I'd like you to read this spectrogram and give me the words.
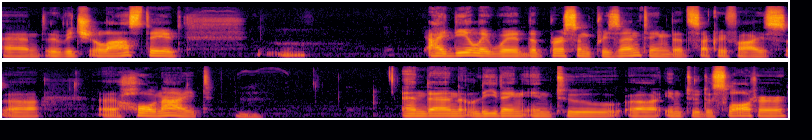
and which lasted ideally with the person presenting that sacrifice uh, a whole night. Mm and then leading into uh, into the slaughter,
